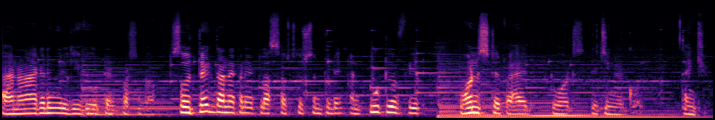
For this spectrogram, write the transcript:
and Unacademy will give you 10% off. So take the Unacademy Plus subscription today and put your feet one step ahead towards reaching your goal. Thank you.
